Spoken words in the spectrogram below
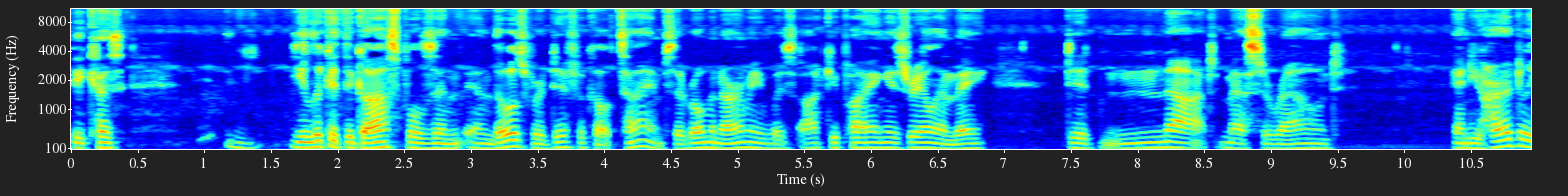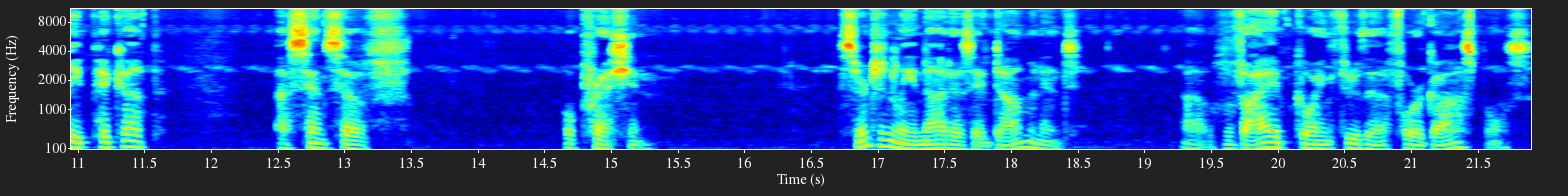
Because you look at the Gospels, and, and those were difficult times. The Roman army was occupying Israel, and they did not mess around. And you hardly pick up a sense of oppression. Certainly not as a dominant uh, vibe going through the four Gospels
